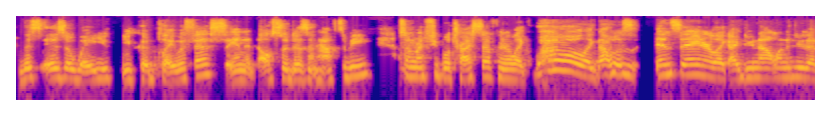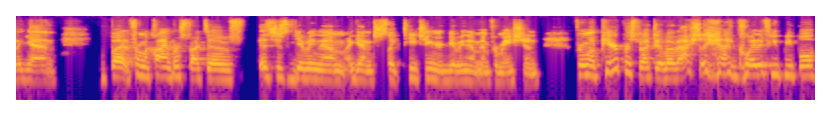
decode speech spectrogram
This is a way you, you could play with this and it also doesn't have to be. Sometimes people try stuff and they're like, whoa, like that was insane or like I do not want to do that again but from a client perspective it's just giving them again just like teaching or giving them information. From a peer perspective i've actually had quite a few people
